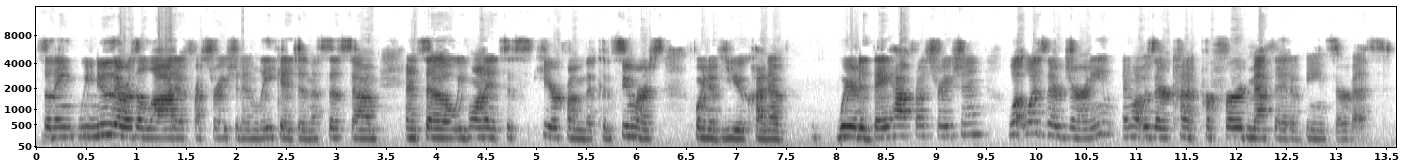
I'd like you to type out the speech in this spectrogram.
So they, we knew there was a lot of frustration and leakage in the system, and so we wanted to hear from the consumer's point of view, kind of where did they have frustration, what was their journey, and what was their kind of preferred method of being serviced.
